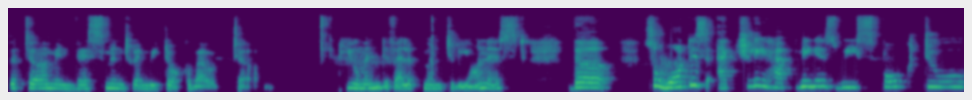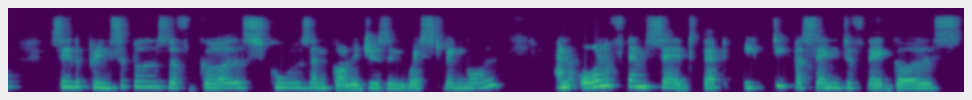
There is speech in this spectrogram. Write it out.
the term investment when we talk about uh, human development to be honest. The so what is actually happening is we spoke to say the principals of girls schools and colleges in west bengal and all of them said that 80% of their girls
